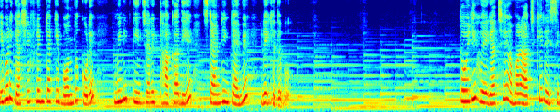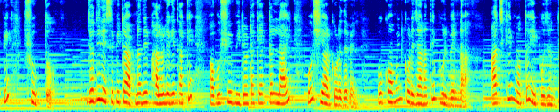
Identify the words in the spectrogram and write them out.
এবারে গ্যাসের ফ্লেমটাকে বন্ধ করে মিনিট তিন চারেক ঢাকা দিয়ে স্ট্যান্ডিং টাইমে রেখে দেব। তৈরি হয়ে গেছে আমার আজকের রেসিপি শুক্তো যদি রেসিপিটা আপনাদের ভালো লেগে থাকে, অবশ্যই ভিডিওটাকে একটা লাইক ও শেয়ার করে দেবেন ও কমেন্ট করে জানাতে ভুলবেন না। আজকের মতো এই পর্যন্ত।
